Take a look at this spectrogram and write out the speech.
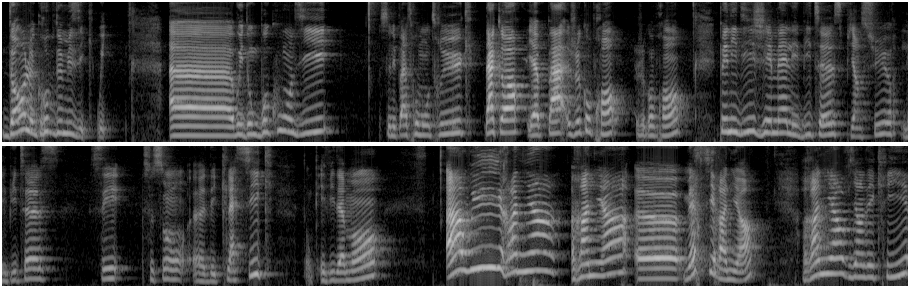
dans le groupe de musique, oui. oui, donc beaucoup ont dit, ce n'est pas trop mon truc. D'accord, il y a pas, je comprends, je comprends. Penny dit, j'aimais les Beatles, bien sûr, les Beatles, c'est, ce sont des classiques, donc évidemment. Ah oui, Rania Rania, euh, merci Rania. Rania vient d'écrire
